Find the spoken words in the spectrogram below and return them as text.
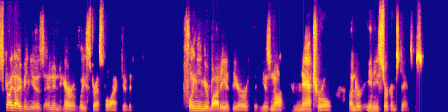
skydiving is an inherently stressful activity. Flinging your body at the earth is not natural under any circumstances.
